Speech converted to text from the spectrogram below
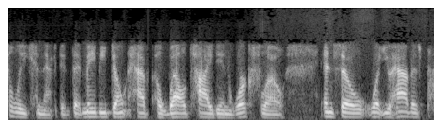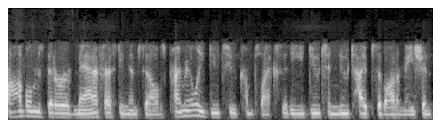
fully connected, that maybe don't have a well tied in workflow. And so what you have is problems that are manifesting themselves primarily due to complexity, due to new types of automation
